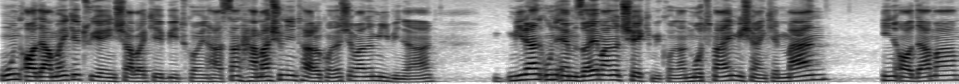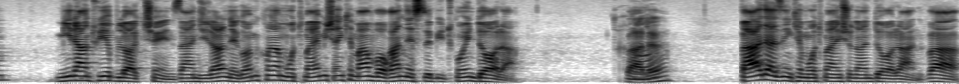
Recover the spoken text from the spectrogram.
اون آدمایی که توی این شبکه بیت کوین هستن همشون این تراکنش منو می‌بینن. میرن اون امضای منو چک می‌کنن. مطمئن میشن که من این آدمم میرن توی بلاک چین زنجیره رو نگاه می‌کنن مطمئن میشن که من واقعا نصف بیت کوین دارم. بله. بعد از اینکه مطمئن شدن دارن و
